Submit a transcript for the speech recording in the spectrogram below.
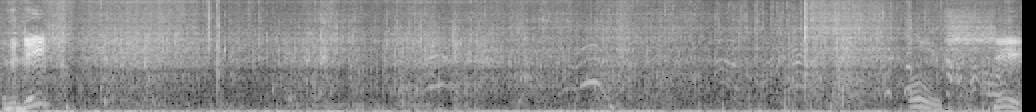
Is it deep? Oh shit.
